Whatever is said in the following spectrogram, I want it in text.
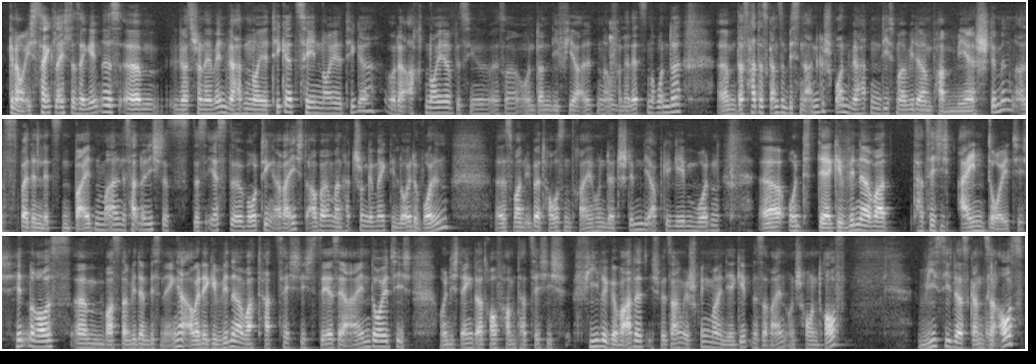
Genau, ich zeige gleich das Ergebnis. Ähm, du hast schon erwähnt, wir hatten neue Ticker, zehn neue Ticker oder acht neue, beziehungsweise und dann die vier alten auch von der mhm. letzten Runde. Ähm, das hat das Ganze ein bisschen angespornt. Wir hatten diesmal wieder ein paar mehr Stimmen als bei den letzten beiden Malen. Es hat noch nicht das, das erste Voting erreicht, aber man hat schon gemerkt, die Leute wollen. Es waren über 1300 Stimmen, die abgegeben wurden. Äh, und der Gewinner war tatsächlich eindeutig. Hinten raus ähm, war es dann wieder ein bisschen enger, aber der Gewinner war tatsächlich sehr, sehr eindeutig und ich denke, darauf haben tatsächlich viele gewartet. Ich würde sagen, wir springen mal in die Ergebnisse rein und schauen drauf. Wie sieht das Ganze aus?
